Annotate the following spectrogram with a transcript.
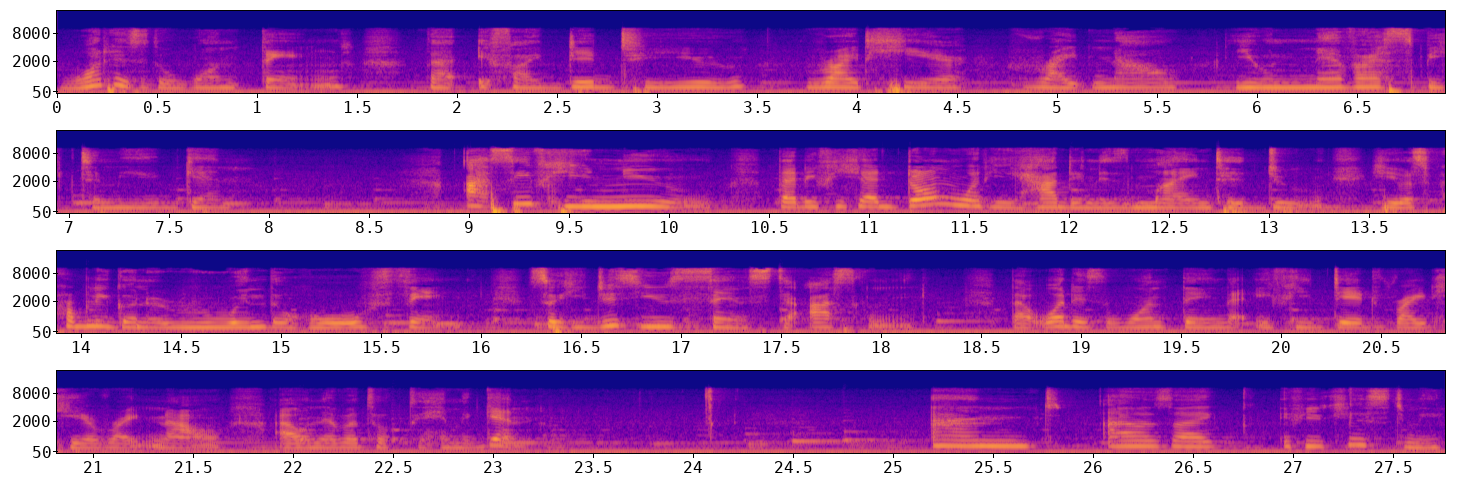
What is the one thing that if I did to you right here, right now, you never speak to me again? as if he knew that if he had done what he had in his mind to do, he was probably going to ruin the whole thing. So he just used sense to ask me that what is the one thing that if he did right here, right now, I'll never talk to him again. And I was like, if you kissed me.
